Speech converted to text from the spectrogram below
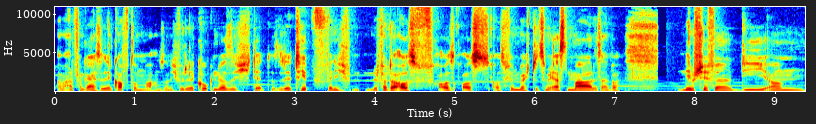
am Anfang gar nicht so den Kopf drum machen, sondern ich würde gucken, dass ich, der, also der Tipp, wenn ich eine Flotte aus, aus, aus, ausführen möchte zum ersten Mal, ist einfach, nimm Schiffe, die, ähm,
